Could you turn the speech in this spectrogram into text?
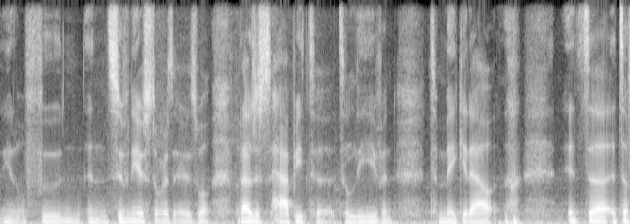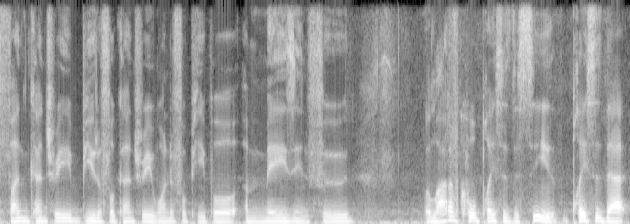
you know, food and, and, souvenir stores there as well. But I was just happy to to leave and to make it out. it's a it's a fun country, beautiful country, wonderful people, amazing food, a lot of cool places to see, places that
